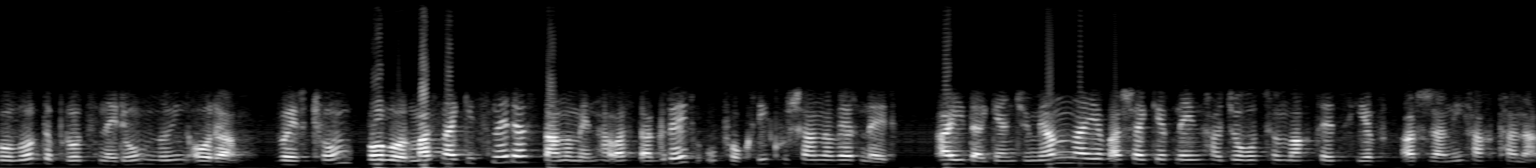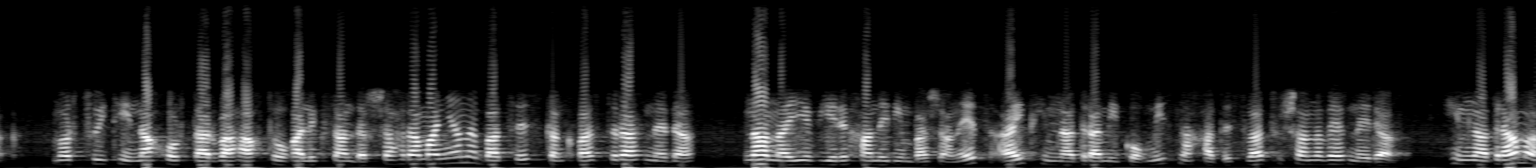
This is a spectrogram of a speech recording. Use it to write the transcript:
բոլոր դպրոցներում նույն օրը։ Վերջում բոլոր մասնակիցները ստանում են հավաստագրեր ու փոքրիկ հուշանվերներ։ Աիդա Գանջումյանն նաև աշակերտներին հաջողություն մաղթեց եւ արժանի հաղթանակ։ Մրցույթի նախորդ տարվա հաղթող Ալեքսանդր Շահրամանյանը բացեց կնքված ծրարները։ Նա նաև երեխաներին բաժանեց այդ հիմնադրամի կողմից նախատեսված հուշանվերները։ Հիմնադրամը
